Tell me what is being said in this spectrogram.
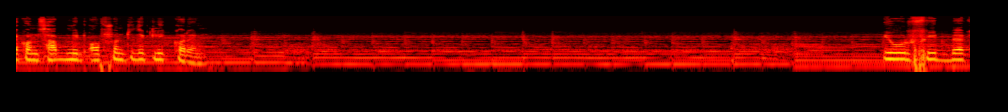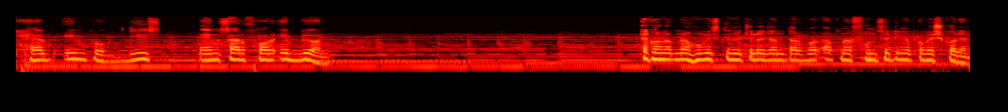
এখন সাবমিট অপশনটিতে ক্লিক করেন। Your feedback help improve this answer for everyone এখন আপনার হোম স্ক্রিনে চলে যান, তারপর আপনার ফোন সেটিংয়ে প্রবেশ করেন।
